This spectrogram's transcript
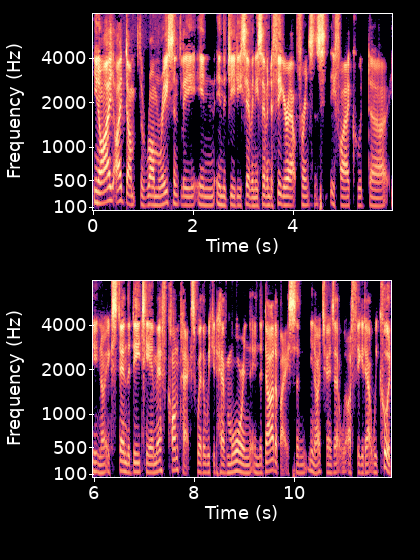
you know, I, I, dumped the ROM recently in, in the GD77 to figure out, for instance, if I could, uh, you know, extend the DTMF contacts, whether we could have more in, in the database. And, you know, it turns out I figured out we could.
